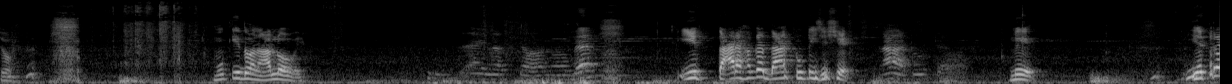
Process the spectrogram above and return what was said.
જો. મૂકી દો ને હાલો હવે. એ તારે હગા દાંત તૂટી જશે. લે. એતરે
